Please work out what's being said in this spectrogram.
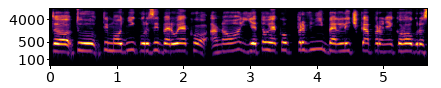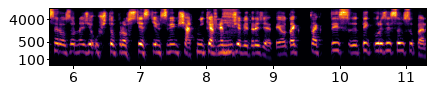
to, tu, ty módní kurzy beru jako ano, je to jako první berlička pro někoho, kdo se rozhodne, že už to prostě s tím svým šatníkem nemůže vydržet. Jo? Tak, tak ty, ty kurzy jsou super.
